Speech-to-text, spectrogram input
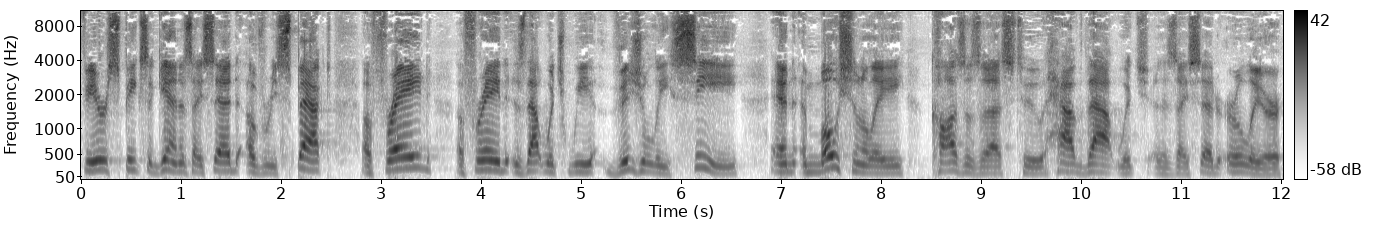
Fear speaks again, as I said, of respect. Afraid, afraid is that which we visually see and emotionally causes us to have that which, as I said earlier,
